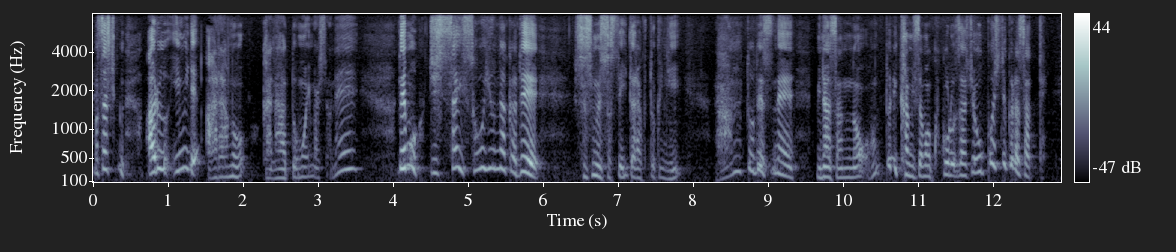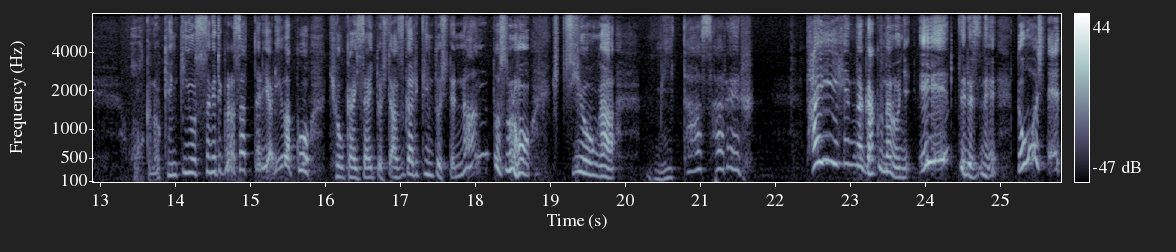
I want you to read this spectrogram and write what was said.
まさしくある意味で荒野かなと思いましたね。でも実際そういう中で進めさせていただく時になんとですね皆さんの本当に神様志を起こしてくださって多くの献金を捧げてくださったりあるいはこう教会祭として預かり金としてなんとその必要が満たされる大変な額なのにええー、ってですねどうして？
